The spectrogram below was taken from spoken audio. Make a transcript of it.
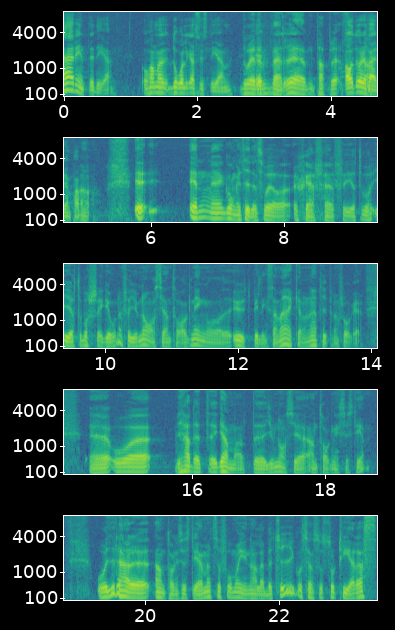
Är inte det, och har man dåliga system... Då är det eh, värre än pappret. Ja, då är det ja. värre än pappret. Ja. En eh, gång i tiden så var jag chef här för Göteborg, i Göteborgsregionen för gymnasieantagning och utbildningssamverkan och den här typen av frågor. Eh, och eh, vi hade ett gammalt gymnasieantagningssystem. Och I det här antagningssystemet så får man in alla betyg och sen så sorteras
